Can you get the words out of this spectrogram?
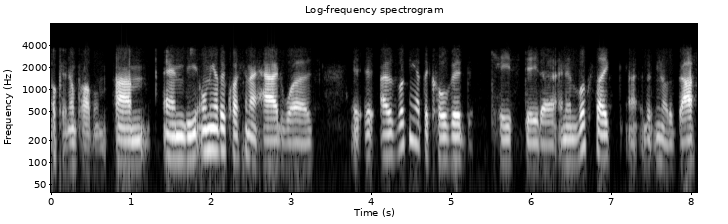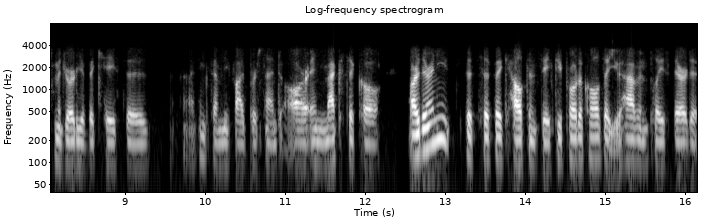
Okay, no problem. Um, and the only other question I had was, it, it, I was looking at the COVID case data, and it looks like uh, the, you know the vast majority of the cases, I think 75%, are in Mexico. Are there any specific health and safety protocols that you have in place there to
